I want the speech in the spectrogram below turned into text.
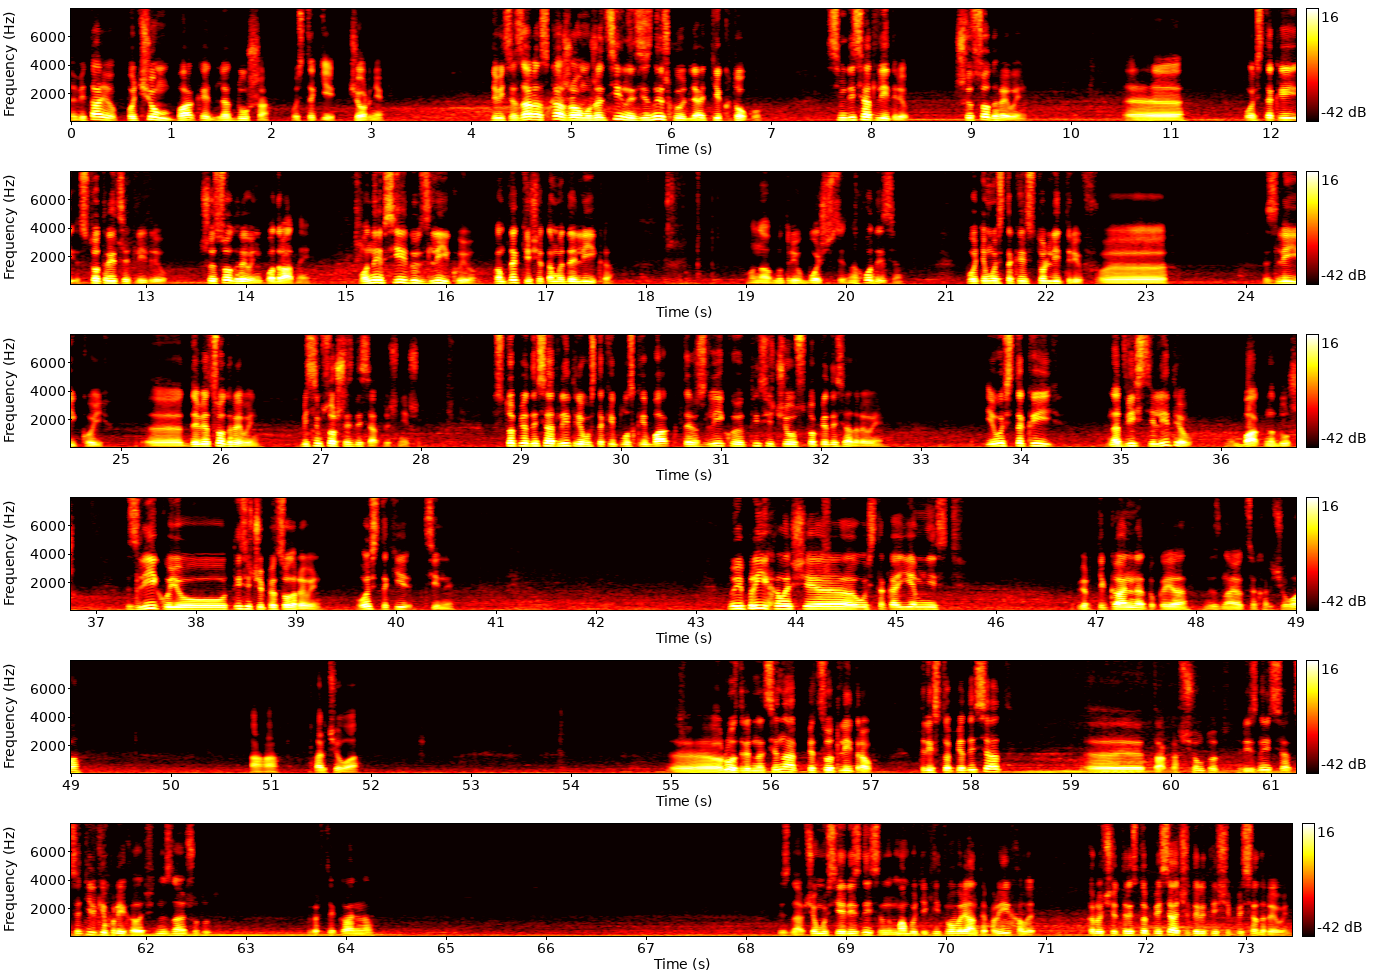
Вітаю. По баки для душа? Ось такі чорні. Дивіться, зараз скажу вам уже ціни зі знижкою для Тіктоку. 70 літрів 600 гривень. Е, ось такий 130 літрів 600 гривень квадратний. Вони всі йдуть з лійкою. В комплекті ще там іде лійка. Вона внутрі в бочці знаходиться. Потім ось такий 100 літрів е, з лійкою. Е, 900 гривень. 860 точніше. 150 літрів, ось такий плоский бак, теж з лійкою 1150 гривень. І ось такий на 200 літрів бак на душ з лійкою 1500 гривень. Ось такі ціни. Ну і приїхала ще ось така ємність вертикальна, тільки я не знаю, це харчова. Ага, харчова. Е, Роздрібна ціна 500 літрів 350. Е, так, а в чому тут різниця? Це тільки приїхали, ще не знаю, що тут вертикально. Не знаю, в чомусь є різниця. Мабуть, які два варіанти приїхали. Коротше, 350 4050 гривень.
